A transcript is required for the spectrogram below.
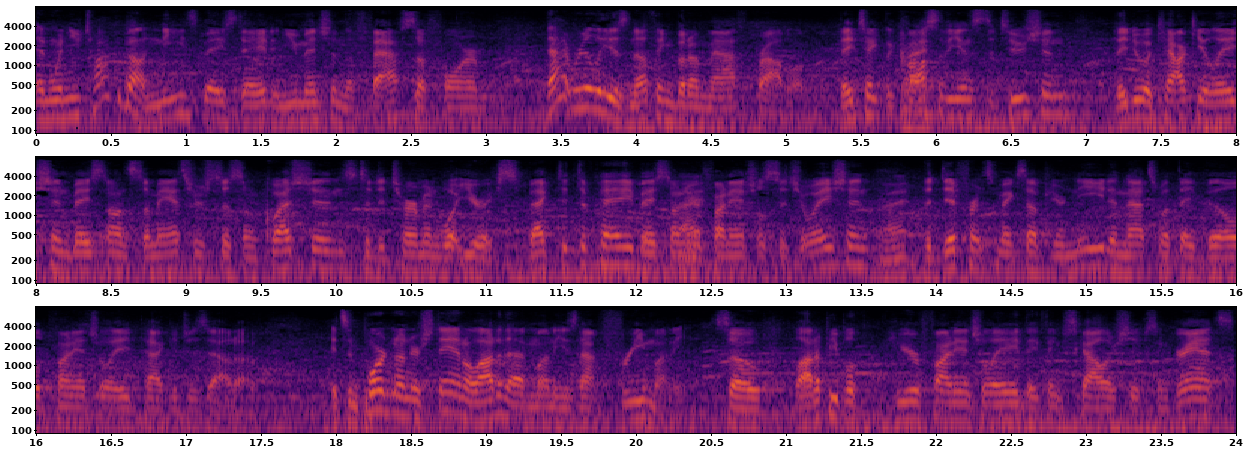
And when you talk about needs-based aid, and you mentioned the FAFSA form, that really is nothing but a math problem. They take the cost Right. of the institution, they do a calculation based on some answers to some questions to determine what you're expected to pay based on your financial situation. Right. The difference makes up your need, and that's what they build financial aid packages out of. It's important to understand a lot of that money is not free money. So a lot of people hear financial aid, they think scholarships and grants.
